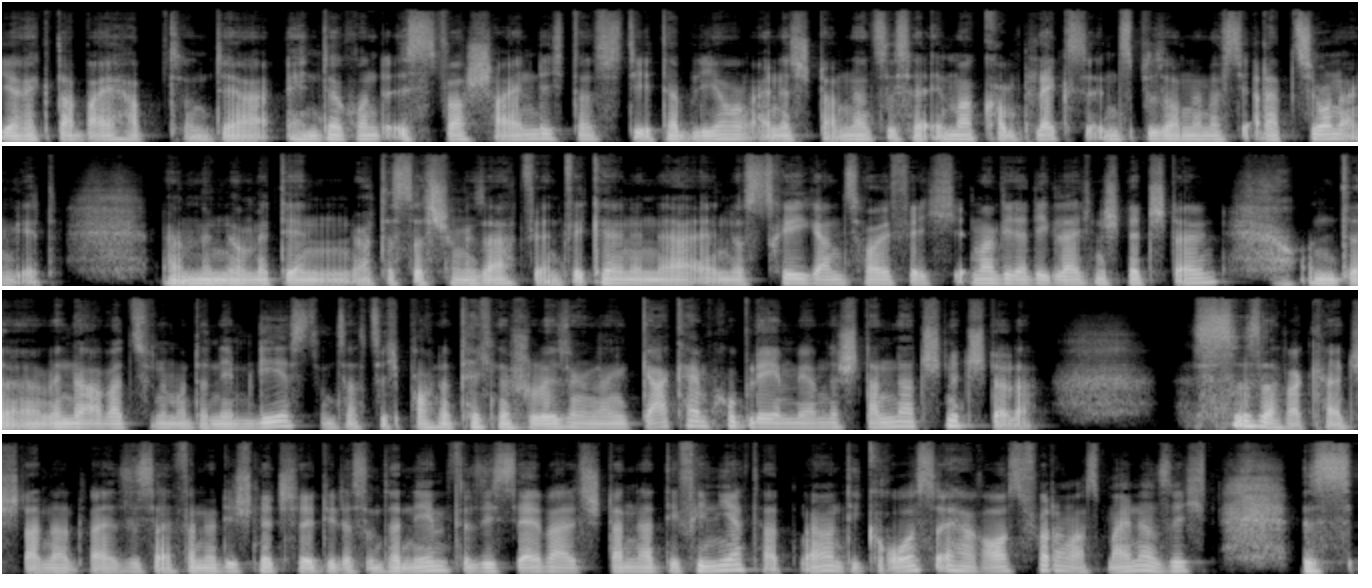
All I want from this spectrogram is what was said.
direkt dabei habt. Und der Hintergrund ist wahrscheinlich, dass die Etablierung eines Standards ist ja immer komplex, insbesondere was die Adaption angeht. Ähm, wenn du mit den, du hattest das schon gesagt, wir entwickeln in der Industrie ganz häufig immer wieder die gleichen Schnittstellen. Und äh, wenn du aber zu einem Unternehmen gehst und sagst, ich brauche eine technische Lösung, dann gar kein Problem, wir haben eine Standard-Schnittstelle. Es ist aber kein Standard, weil es ist einfach nur die Schnittstelle, die das Unternehmen für sich selber als Standard definiert hat. Ne? Und die große Herausforderung aus meiner Sicht ist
